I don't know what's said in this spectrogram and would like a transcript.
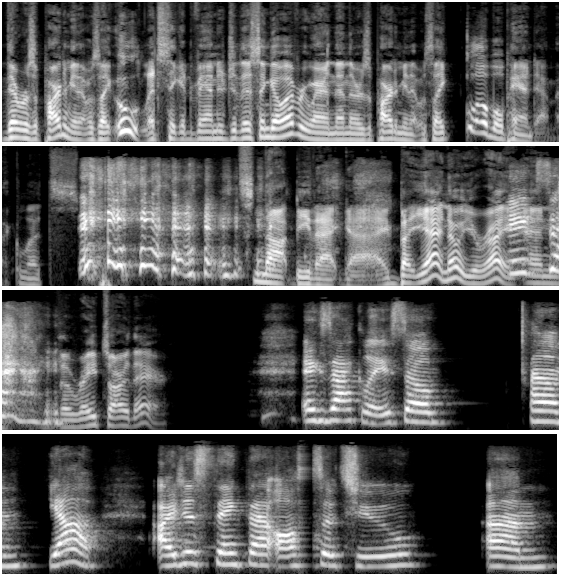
there was a part of me that was like, "Ooh, let's take advantage of this and go everywhere." And then there was a part of me that was like, "Global pandemic. Let's let's not be that guy." But yeah, no, you're right. Exactly. And the rates are there. Exactly. So, um, yeah, I just think that also too, um,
